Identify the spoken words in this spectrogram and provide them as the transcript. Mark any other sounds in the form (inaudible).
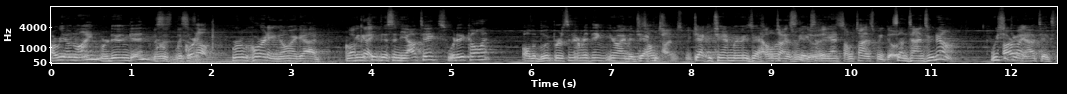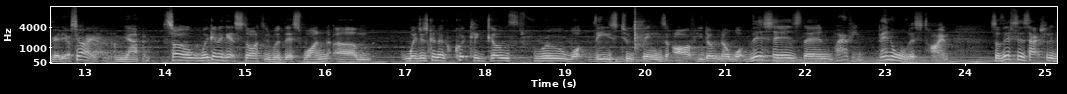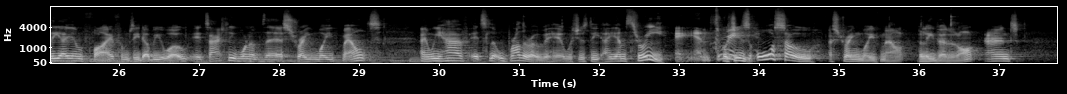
Are we online? We're doing good? This We're is- this is up. We're recording. Oh my God. Are we going to keep this in the outtakes? What do they call it? All the bloopers and everything? You know, like the Jackie, Sometimes we do Jackie. Chan movies are Sometimes we do on the it. end. Sometimes we don't. Sometimes we don't. We should All do right. an outtakes video. Sorry, I'm yapping. So we're going to get started with this one. Um, we're just going to quickly go through what these two things are. If you don't know what this is, then where have you been all this time? So this is actually the AM5 from ZWO. It's actually one of their strain wave mounts. And we have its little brother over here, which is the AM3. AM3. Which is also a strain wave mount, believe it or not. And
